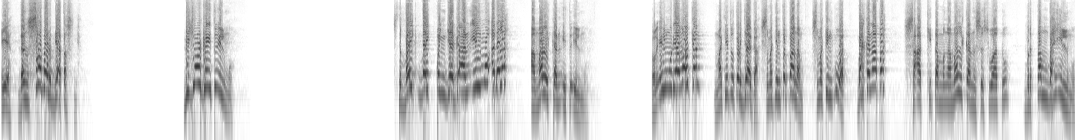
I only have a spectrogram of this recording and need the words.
Iya, dan sabar di atasnya. Dijaga itu ilmu. Sebaik-baik penjagaan ilmu adalah amalkan itu ilmu. Kalau ilmu diamalkan, maka itu terjaga, semakin tertanam, semakin kuat. Bahkan apa? Saat kita mengamalkan sesuatu, bertambah ilmu.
